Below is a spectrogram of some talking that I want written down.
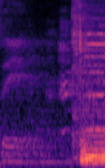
say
